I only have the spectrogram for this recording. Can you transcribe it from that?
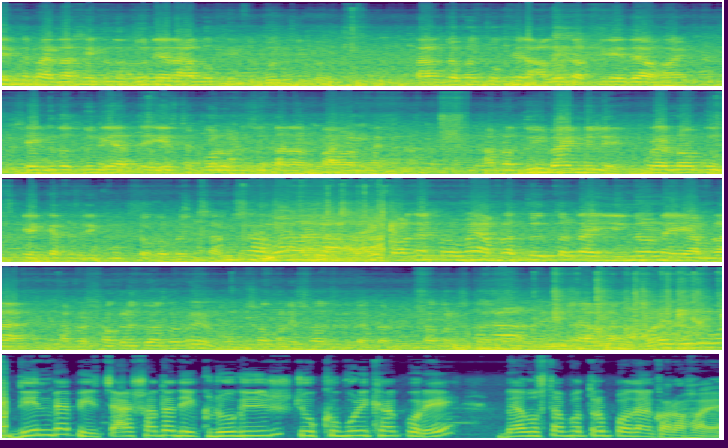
দেখতে পায় না, সে কিন্তু দুনিয়ার আলো থেকে বঞ্চিত। তার যখন চোখের আলোটা ফিরে দেওয়া হয়, সে কিন্তু দুনিয়াতে এর বড় কিছু তারা পাওয়ার থাকে না। আমরা দুই ভাই মিলে পুরো নবগঞ্জকে ক্যাথলিক মুক্ত করব ইনশাআল্লাহ। পর্যায়ক্রমে আমরা চোদ্দটা ইউনিয়নে আমরা আমরা সকলে দোয়া করব এবং সকলে সহযোগিতা করবেন সকলে দিনব্যাপী চার শতাধিক রোগীর চক্ষু পরীক্ষা করে ব্যবস্থাপত্র প্রদান করা হয়।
